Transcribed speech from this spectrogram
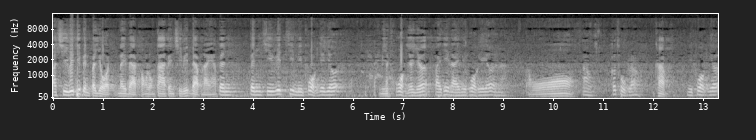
อาชีวิตที่เป็นประโยชน์ในแบบของหลวงตาเป็นชีวิตแบบไหนครับ เป็นเป็นชีวิตที่มีพวกเยอะมีพวกเยอะๆ ไปที่ไหนมีพวกเยอะๆนะๆโอ้อ้าวก็ถูกแล้วครับ มีพวกเยอะ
